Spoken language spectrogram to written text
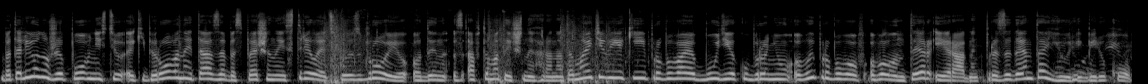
Батальйон уже повністю екіпірований та забезпечений стрілецькою зброєю. Один з автоматичних гранатометів, який пробиває будь-яку броню, випробував волонтер і радник президента Юрій Бірюков.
